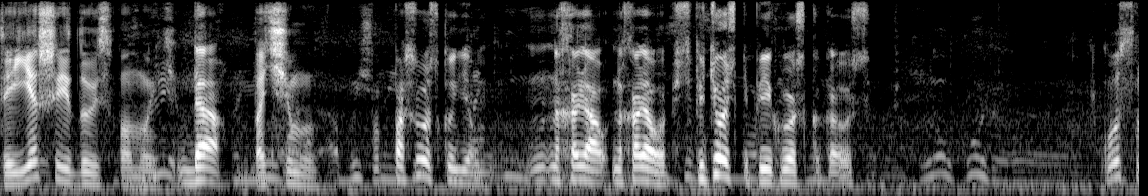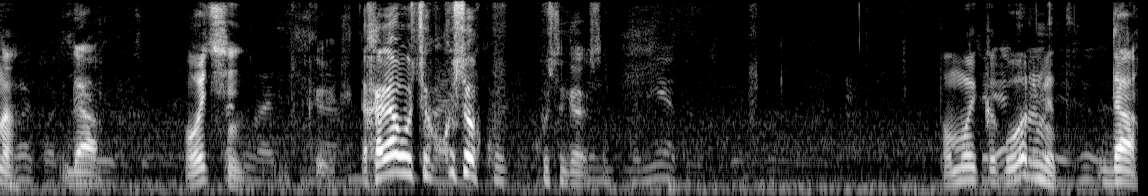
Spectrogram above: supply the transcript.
Ты ешь еду из помойки? Да. Почему? По- Пасхалку ем, на халяву, на халяву, с пятерочки перекрестка, короче. Вкусно? Да. Очень? На халяву еще кусок вку- вкусный, короче. Помойка кормит? Да.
